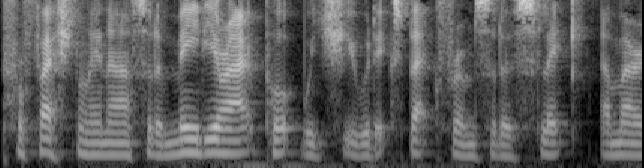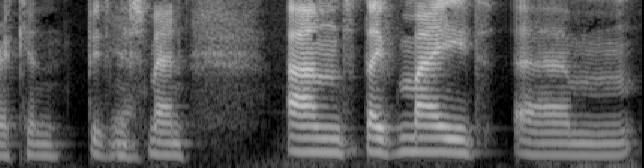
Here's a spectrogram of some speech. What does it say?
professional in our sort of media output, which you would expect from sort of slick American businessmen. Yeah and they've made um,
